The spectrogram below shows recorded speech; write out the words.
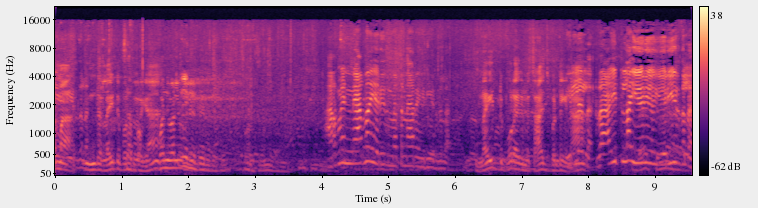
ஏமா இந்த லைட்டு பொறுத்த வரைக்கும் அரை மணி நேரம் தான் எரியுது மற்ற நேரம் எரியறதில்ல. நைட்டு பூரா இது சார்ஜ் இல்ல பண்ணிட்டீங்கன்னா இல்ல ரைட்லாம் எரி எரியறதில்ல.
